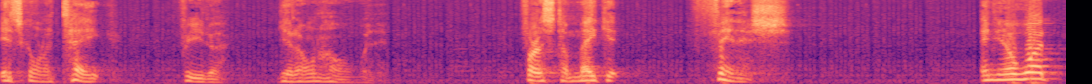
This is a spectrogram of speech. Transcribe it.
it's going to take for you to get on home with it, for us to make it finish. And you know what?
